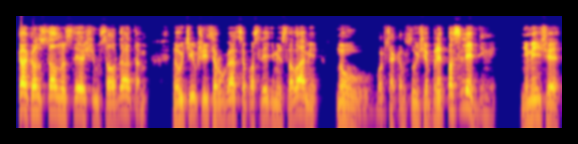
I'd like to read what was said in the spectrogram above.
Как он стал настоящим солдатом, научившись ругаться последними словами, ну, во всяком случае, предпоследними, не меньше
